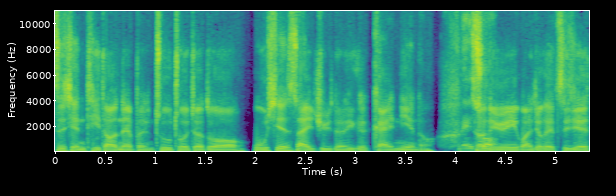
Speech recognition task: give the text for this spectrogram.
之前提到的那本著作叫做《无限赛局》的一个概念哦。没错，只要你愿意玩，就可以直接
